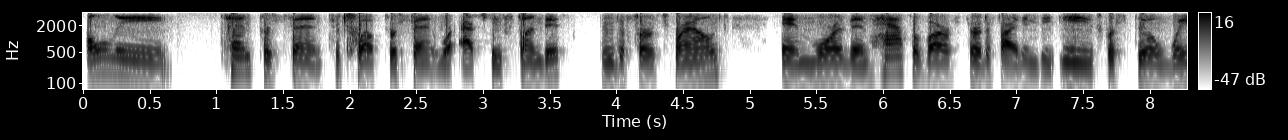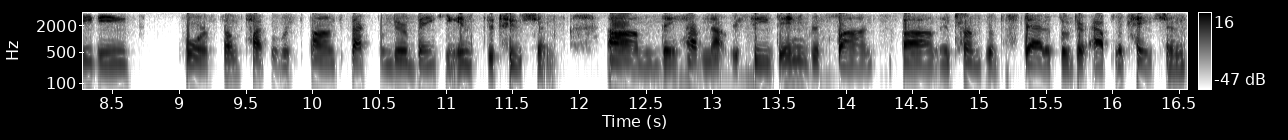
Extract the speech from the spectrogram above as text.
only 10% to 12% were actually funded through the first round, and more than half of our certified MBEs were still waiting for some type of response back from their banking institutions. Um, they have not received any response uh, in terms of the status of their applications.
